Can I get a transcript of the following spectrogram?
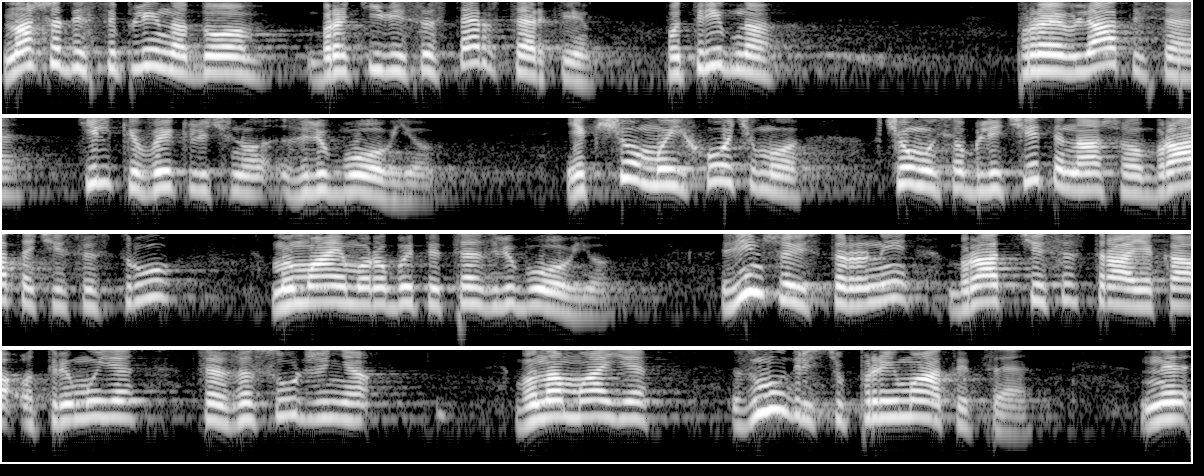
Наша дисципліна до братів і сестер в церкві потрібна проявлятися тільки виключно з любов'ю. Якщо ми хочемо в чомусь облічити нашого брата чи сестру, ми маємо робити це з любов'ю. З іншої сторони, брат чи сестра, яка отримує це засудження, вона має з мудрістю приймати це. Не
